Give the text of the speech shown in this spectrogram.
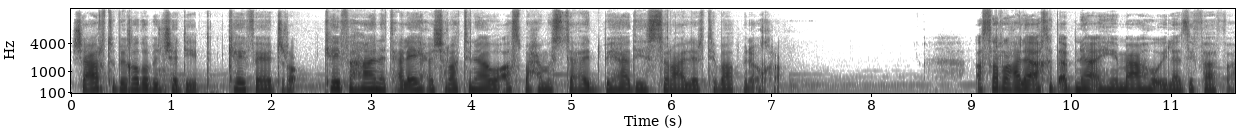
شعرت بغضب شديد. كيف يجرؤ؟ كيف هانت عليه عشرتنا وأصبح مستعد بهذه السرعة للارتباط من أخرى؟ أصر على أخذ أبنائه معه إلى زفافة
